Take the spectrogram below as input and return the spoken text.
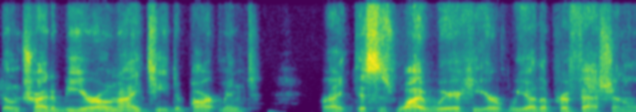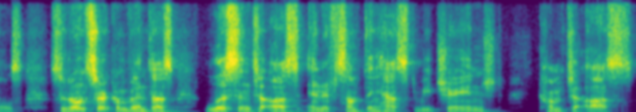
Don't try to be your own it department right? This is why we're here. We are the professionals. So don't circumvent us. Listen to us. And if something has to be changed come to us.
